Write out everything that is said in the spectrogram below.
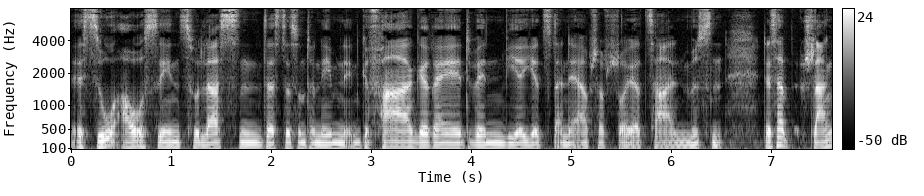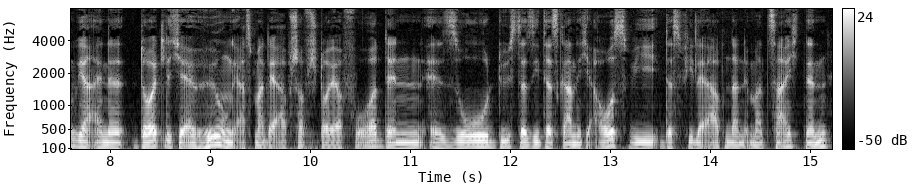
es so aussehen zu lassen, dass das Unternehmen in Gefahr gerät, wenn wir jetzt eine Erbschaftssteuer zahlen müssen. Deshalb schlagen wir eine deutliche Erhöhung erstmal der Erbschaftssteuer vor, denn äh, so düster sieht das gar nicht aus, wie das viele Erben dann immer zeichnen.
